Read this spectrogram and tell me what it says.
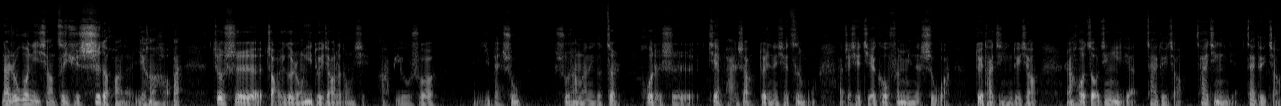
那如果你想自己去试的话呢，也很好办，就是找一个容易对焦的东西啊，比如说一本书，书上的那个字儿，或者是键盘上对着那些字母啊，这些结构分明的事物啊。对它进行对焦，然后走近一点，再对焦，再近一点，再对焦，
